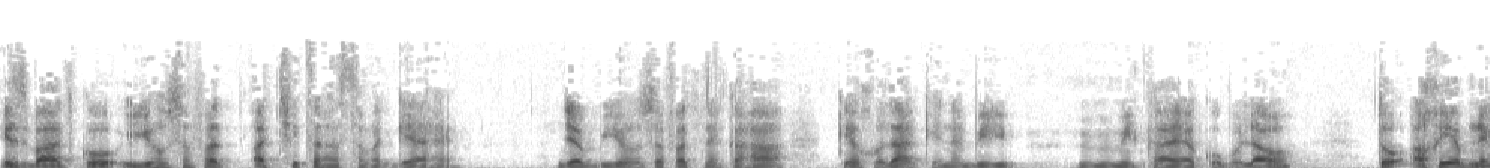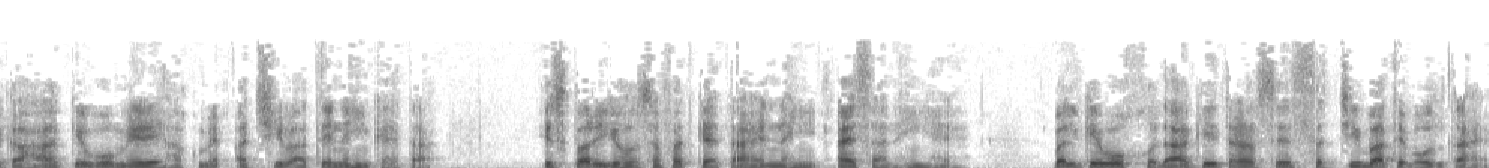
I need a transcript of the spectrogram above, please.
اس بات کو یوسفت اچھی طرح سمجھ گیا ہے۔ جب یوسفت نے کہا کہ خدا کے نبی مکایا کو بلاؤ، تو اخیب نے کہا کہ وہ میرے حق میں اچھی باتیں نہیں کہتا۔ اس پر یوسفت کہتا ہے، نہیں، ایسا نہیں ہے، بلکہ وہ خدا کی طرف سے سچی باتیں بولتا ہے۔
